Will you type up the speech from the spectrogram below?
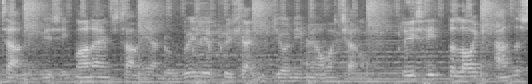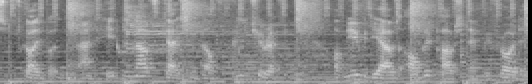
Tony Music. My name's Tony and I really appreciate you joining me on my channel. Please hit the like and the subscribe button and hit the notification bell for future reference of new videos I'll be posting every Friday.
